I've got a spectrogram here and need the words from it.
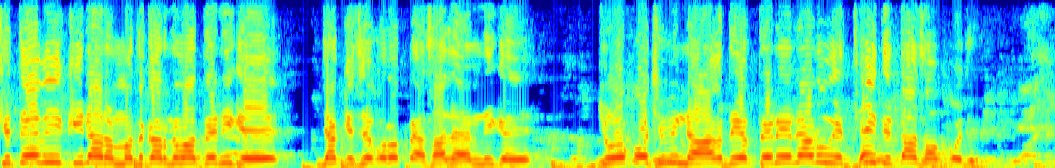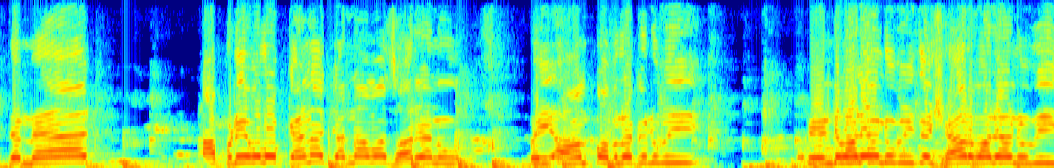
ਕਿਤੇ ਵੀ ਕਿਹਨਾਂ ਰਮਤ ਕਰਨ ਵਾਸਤੇ ਨਹੀਂ ਗਏ ਜਾਂ ਕਿਸੇ ਕੋਲੋਂ ਪੈਸਾ ਲੈਣ ਨਹੀਂ ਗਏ। ਜੋ ਕੁਝ ਵੀ ਨਾਗ ਦੇਵਤੇ ਨੇ ਇਹਨਾਂ ਨੂੰ ਇੱਥੇ ਹੀ ਦਿੱਤਾ ਸਭ ਕੁਝ। ਤੇ ਮੈਂ ਆਪਣੇ ਵੱਲੋਂ ਕਹਿਣਾ ਚਾਹੁੰਦਾ ਵਾਂ ਸਾਰਿਆਂ ਨੂੰ ਬਈ ਆਮ ਪਬਲਿਕ ਨੂੰ ਵੀ ਪਿੰਡ ਵਾਲਿਆਂ ਨੂੰ ਵੀ ਤੇ ਸ਼ਹਿਰ ਵਾਲਿਆਂ ਨੂੰ ਵੀ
